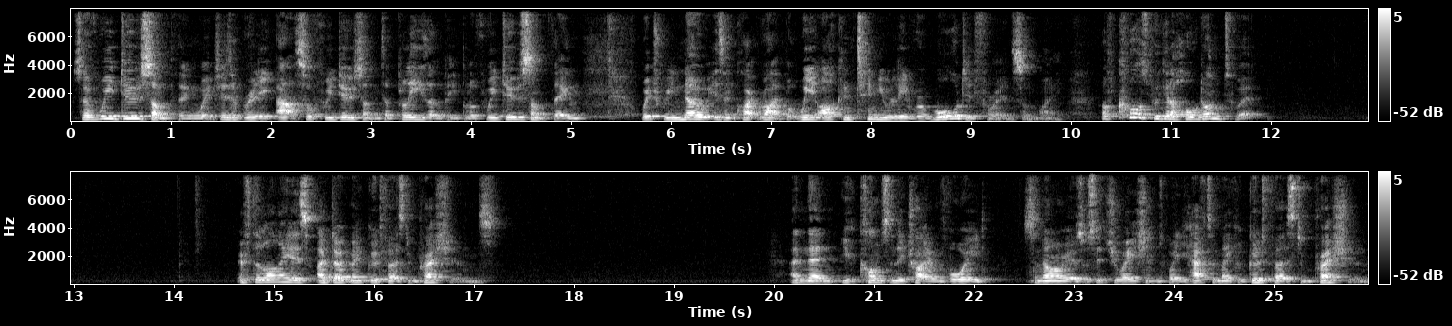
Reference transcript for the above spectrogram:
So if we do something which isn't really us, or if we do something to please other people, if we do something which we know isn't quite right, but we are continually rewarded for it in some way, of course we're going to hold on to it. If the lie is, I don't make good first impressions, and then you constantly try and avoid scenarios or situations where you have to make a good first impression,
